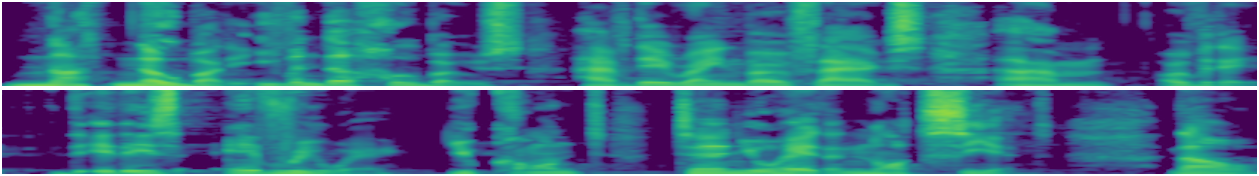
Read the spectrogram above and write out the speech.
Not nobody, even the hobos have their rainbow flags um, over there. It is everywhere. You can't turn your head and not see it. Now,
